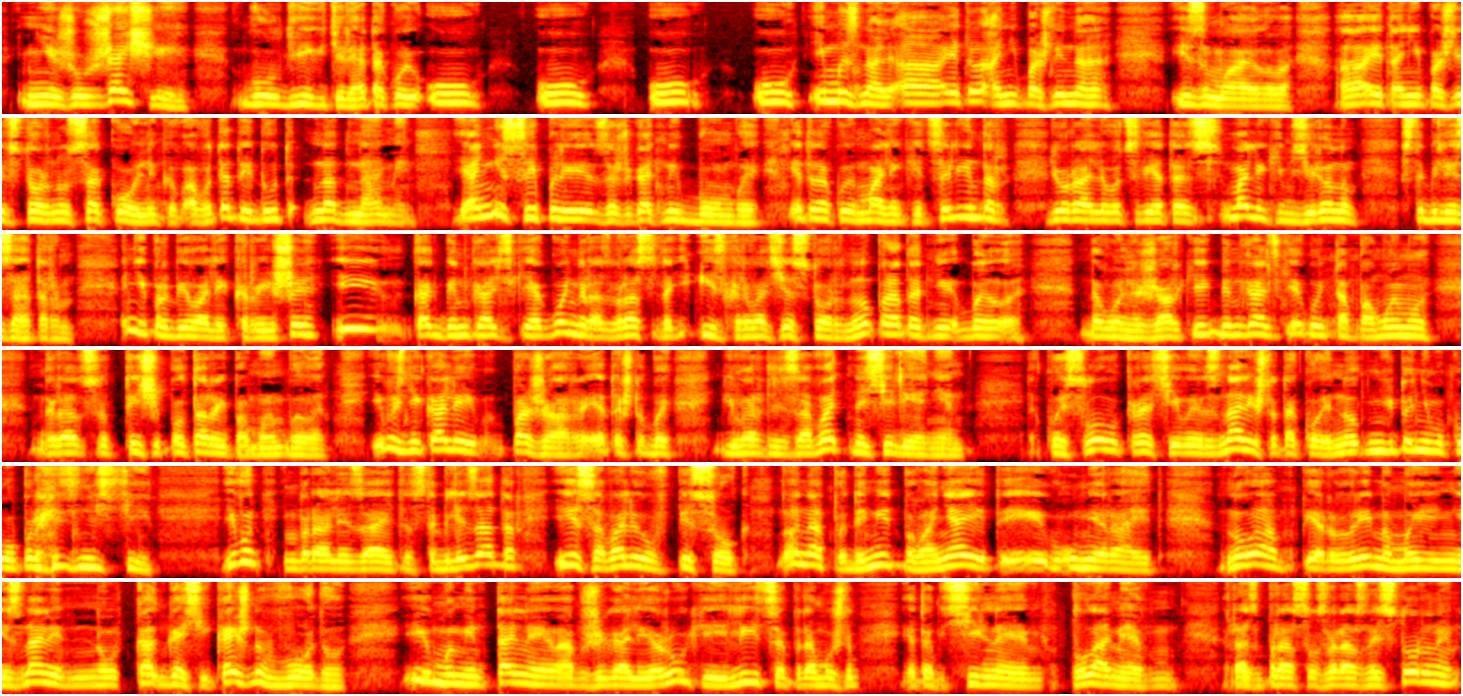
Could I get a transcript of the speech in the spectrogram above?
не жужжащий гул двигателя, а такой у, у, у, у, и мы знали, а это они пошли на Измайлова, а это они пошли в сторону Сокольников, а вот это идут над нами. И они сыпали зажигательные бомбы. Это такой маленький цилиндр дюралевого цвета с маленьким зеленым стабилизатором. Они пробивали крыши и, как бенгальский огонь, разбрасывали искры во все стороны. Ну, правда, это был довольно жаркий бенгальский огонь, там, по-моему, градусов тысячи полторы, по-моему, было. И возникали пожары. Это чтобы деморализовать население. Такое слово красивое красивые, знали, что такое, но никто не мог его произнести. И вот брали за этот стабилизатор и совали его в песок. Ну, она подымит, повоняет и умирает. Ну, а первое время мы не знали, ну, как гасить. Конечно, в воду. И моментально обжигали руки и лица, потому что это сильное пламя разбрасывалось в разные стороны.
